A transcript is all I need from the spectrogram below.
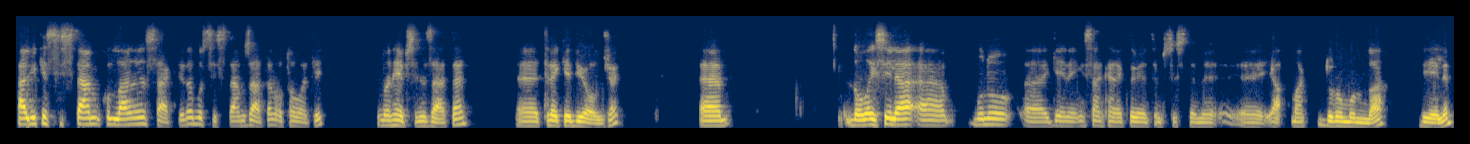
Halbuki sistem kullandığınız takdirde bu sistem zaten otomatik. Bunların hepsini zaten e, track ediyor olacak. E, dolayısıyla e, bunu e, gene insan kaynakları yönetim sistemi e, yapmak durumunda diyelim.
